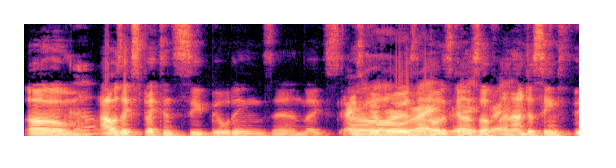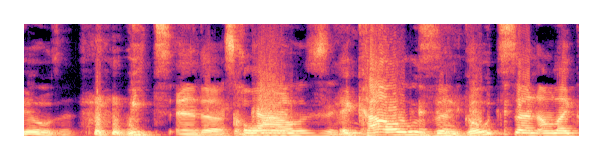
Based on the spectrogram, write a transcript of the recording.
Um, Oh. I was expecting to see buildings and like skyscrapers right, and all this kind right, of stuff, right. and I'm just seeing fields and wheat and uh, Some corn cows and, and cows and goats, and I'm like,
